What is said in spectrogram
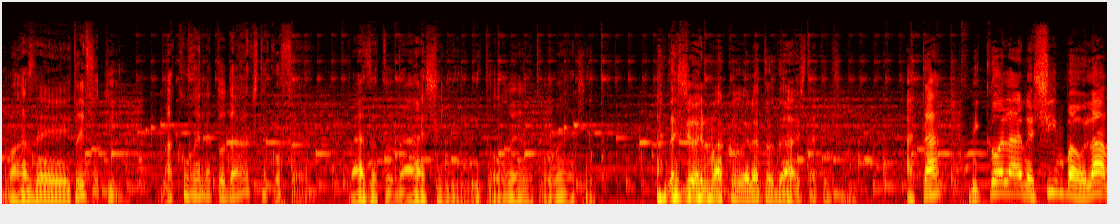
הדבר הזה הטריף אותי. מה קורה לתודעה כשאתה כופה? ואז התודעה שלי מתעוררת ואומרת לי, אתה שואל מה קורה לתודעה כשאתה כופה? אתה, מכל האנשים בעולם,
